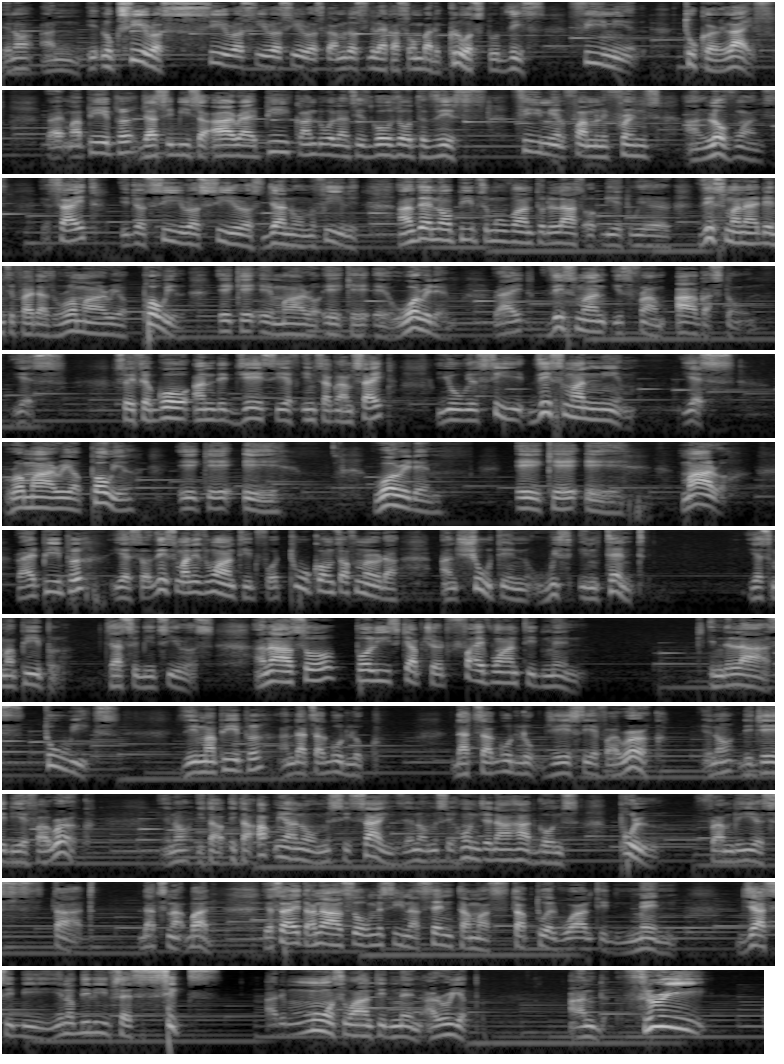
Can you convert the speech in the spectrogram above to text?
You know, and it looks serious, serious, serious, serious. Cause I just feel like somebody close to this female took her life. Right, my people, Jassy Bisa RIP, condolences goes out to this female family, friends, and loved ones. You sight? You just serious, serious, Jano, me feel it. And then now people move on to the last update where this man identified as Romario Powell, aka Maro, aka Worry Them, right? This man is from August Town. Yes. So if you go on the JCF Instagram site, you will see this man name. Yes. Romario Powell, aka Worry Them, aka Maro. Right, people? Yes, so this man is wanted for two counts of murder and shooting with intent. Yes, my people. Just to be serious. And also, police captured five wanted men in the last two weeks. See, my people? And that's a good look. That's a good look. JCFI work. You know, the JDFI work. You know, it a, it a up me I know, me see signs, you know, me see hundred and hard guns pull from the year start. That's not bad. You saw it and also me see in a St. Thomas top 12 wanted men. Jassy B, you know, believe says six are the most wanted men are rape. And three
